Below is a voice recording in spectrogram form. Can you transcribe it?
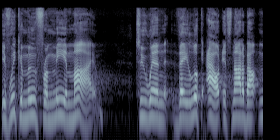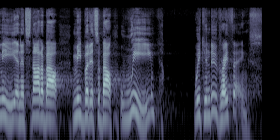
If we can move from me and my to when they look out, it's not about me and it's not about me, but it's about we, we can do great things.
